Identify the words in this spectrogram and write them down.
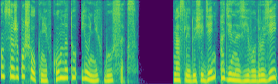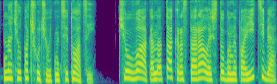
он все же пошел к ней в комнату, и у них был секс. На следующий день один из его друзей начал подшучивать над ситуацией. «Чувак, она так расстаралась, чтобы напоить тебя!»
